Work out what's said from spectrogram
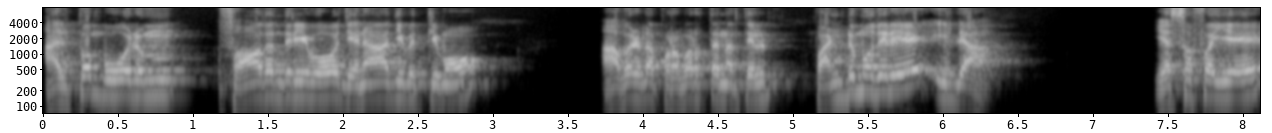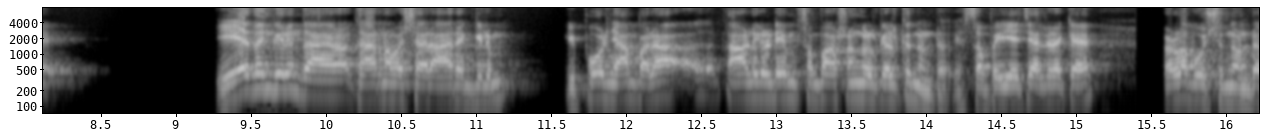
അല്പം പോലും സ്വാതന്ത്ര്യമോ ജനാധിപത്യമോ അവരുടെ പ്രവർത്തനത്തിൽ പണ്ട് മുതലേ ഇല്ല. എസ് എഫ് ഐയെ ഏതെങ്കിലും കാരണവശാൽ ആരെങ്കിലും ഇപ്പോൾ ഞാൻ പല ആളുകളുടെയും സംഭാഷണങ്ങൾ കേൾക്കുന്നുണ്ട്. എസ് എഫ് ഐയെ ചിലരൊക്കെ വെള്ളപൂശുന്നുണ്ട്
